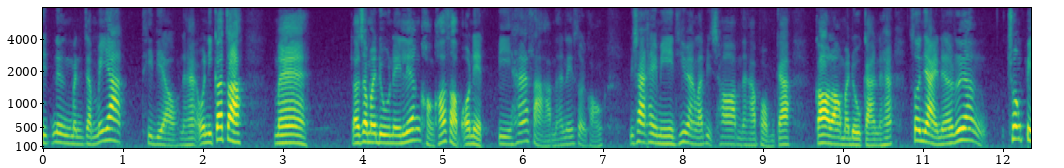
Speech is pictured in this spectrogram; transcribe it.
นิดนึงมันจะไม่ยาก ทีเดียวนะฮะวันนี้ก็จะมาเราจะมาดูในเรื่องของข้อสอบ o n e t ปี 53 นะในส่วนของวิชาเคมีที่แบงค์รับผิดชอบนะครับผมก็ก็ลองมาดูกันนะฮะส่วนใหญ่ในเรื่องช่วงปี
